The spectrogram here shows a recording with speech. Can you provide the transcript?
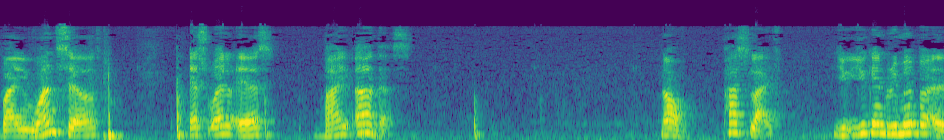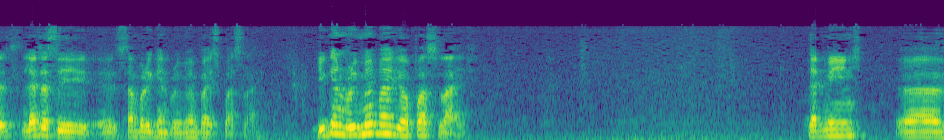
by oneself as well as by others. Now, past life, you, you can remember, uh, let us say uh, somebody can remember his past life. You can remember your past life. That means uh,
